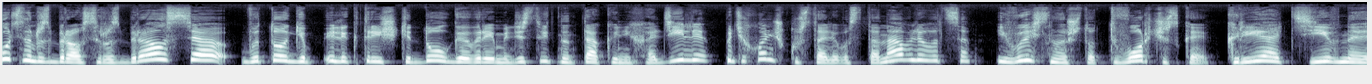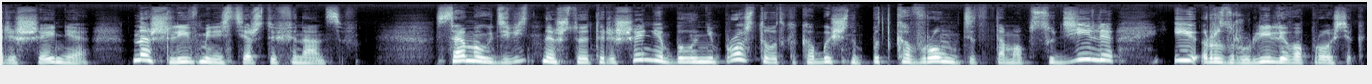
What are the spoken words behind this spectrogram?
Путин разбирался, разбирался. В итоге электрички долгое время действительно так и не ходили, потихонечку стали восстанавливаться, и выяснилось, что творческое, креативное решение нашли в Министерстве финансов. Самое удивительное, что это решение было не просто вот как обычно под ковром где-то там обсудили и разрулили вопросик.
